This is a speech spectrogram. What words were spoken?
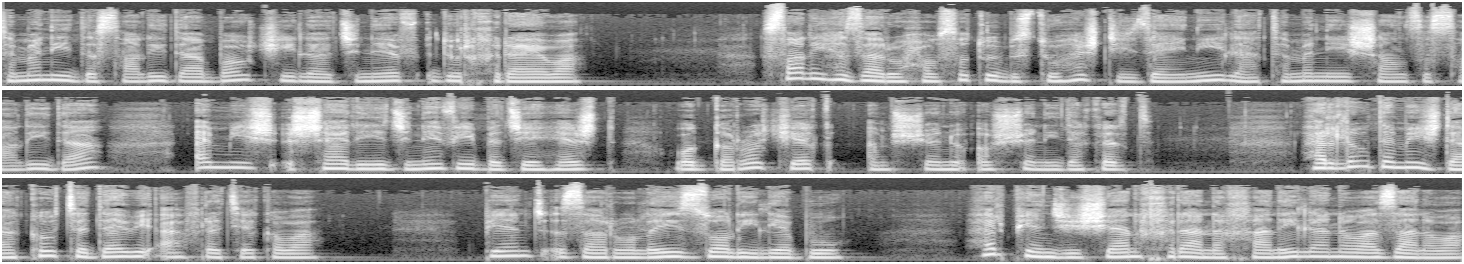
تەمەنی دە ساڵیدا باوکی لە جنێڤ دوورخرایەوە. ساڵی هەزار و حەوت سەد و بیست و هەشت ی زایینی لە تەمەنی شانزە ساڵیدا ئەمیش شاری جنێڤی بەجێهێشت وەک گەڕۆکێک ئەم شوێن و ئەو شوێنی دەکرد. هەر لەو دەمەیشدا کەوتە داوی ئافرەتێکەوە. پێنج زاڕۆڵەی زۆڵی لێ بوو. هەر پێنجیشیان خرانە خانەی لانەوازانەوە.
